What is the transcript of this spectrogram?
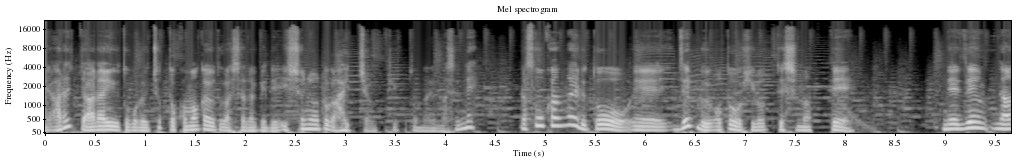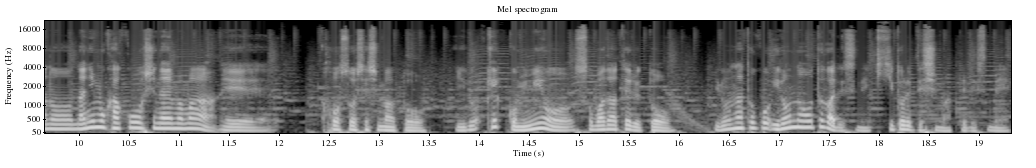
ー、あれってあらゆるところでちょっと細かい音がしただけで一緒に音が入っちゃうっていうことになりますよね。そう考えると、えー、全部音を拾ってしまって、で、全、あの、何も加工しないまま、えー、放送してしまうと、結構耳をそば立てると、いろんなとこ、いろんな音がですね、聞き取れてしまってですね。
